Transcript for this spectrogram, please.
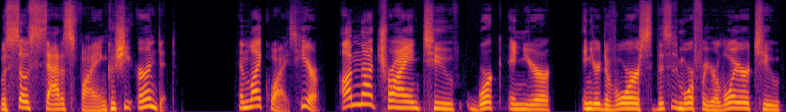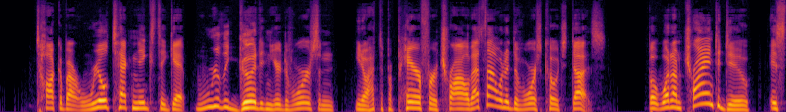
was so satisfying because she earned it. And likewise, here, I'm not trying to work in your in your divorce. This is more for your lawyer to talk about real techniques to get really good in your divorce and you know have to prepare for a trial. That's not what a divorce coach does. But what I'm trying to do is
